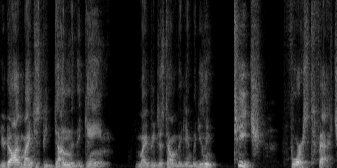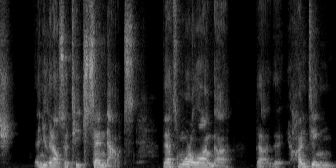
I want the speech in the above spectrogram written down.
your dog might just be done with the game. Might be just done with the game, but you can teach forced fetch, and you can also teach send outs. That's more along the the, the hunting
